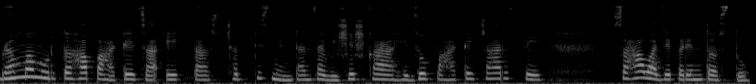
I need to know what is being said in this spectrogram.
ब्रह्ममुहूर्त हा पहाटेचा एक तास छत्तीस मिनिटांचा विशेष काळ आहे जो पहाटे चार ते सहा वाजेपर्यंत असतो.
